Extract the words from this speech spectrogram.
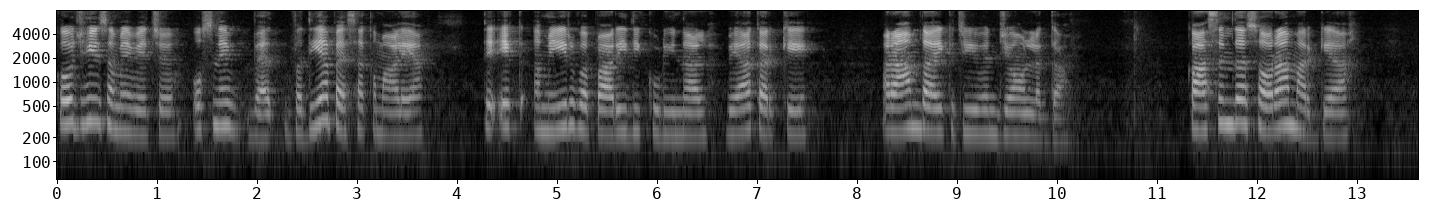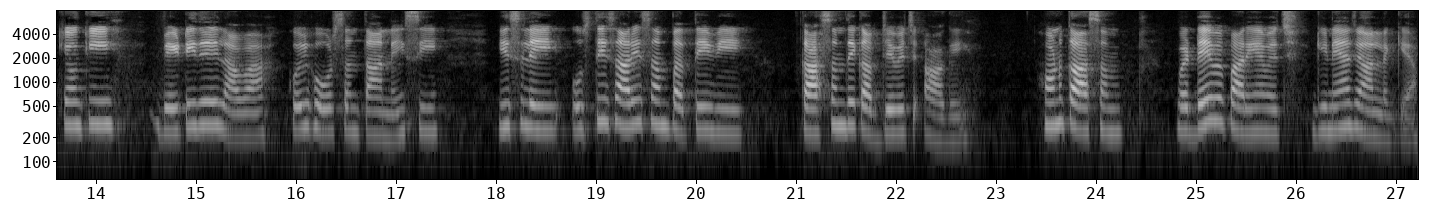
ਕੁਝ ਹੀ ਸਮੇਂ ਵਿੱਚ ਉਸਨੇ ਵੈ- ਵਧੀਆ ਪੈਸਾ ਕਮਾ ਲਿਆ ਤੇ ਇੱਕ ਅਮੀਰ ਵਪਾਰੀ ਦੀ ਕੁੜੀ ਨਾਲ ਵਿਆਹ ਕਰਕੇ ਆਰਾਮਦਾਇਕ ਜੀਵਨ ਜਿਉਣ ਲੱਗਾ। ਕਾਸਿਮ ਦਾ ਸਹੁਰਾ ਮਰ ਗਿਆ ਕਿਉਂਕਿ ਬੇਟੀ ਦੇ ਇਲਾਵਾ ਕੋਈ ਹੋਰ ਸੰਤਾਨ ਨਹੀਂ ਸੀ, ਇਸ ਲਈ ਉਸ ਦੀ ਸਾਰੀ ਸੰਪਤੀ ਵੀ ਕਾਸਮ ਦੇ ਕਬਜ਼ੇ ਵਿੱਚ ਆ ਗਈ। ਹੁਣ ਕਾਸਮ ਵੱਡੇ ਵਪਾਰੀਆਂ ਵਿੱਚ ਗਿਣਿਆ ਜਾਣ ਲੱਗਿਆ।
